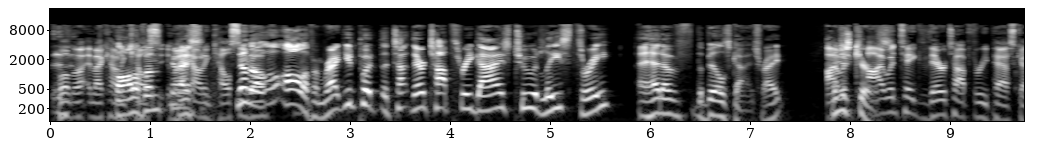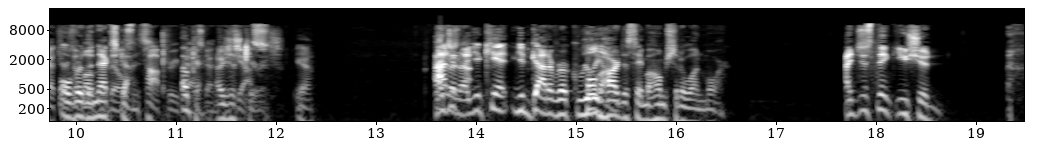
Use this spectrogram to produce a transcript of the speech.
Well, am I, am I counting all of Kelce, them. Am I counting Kelce? No, no, though? all of them. Right? You'd put the top, their top three guys, two at least, three ahead of the Bills guys, right? I'm I would, just curious. I would take their top three pass catchers over the next Bills' guys. Top three pass okay, catchers. I was just yes. curious. Yeah. I, don't just- know. You can't. You'd got to work really hard to say Mahomes should have won more. I just think you should.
